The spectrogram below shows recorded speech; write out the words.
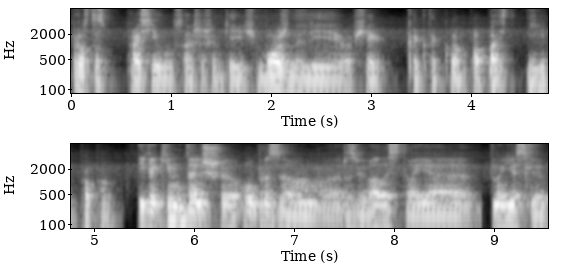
просто спросил у Саши Шенкевич, можно ли вообще как-то к вам попасть, и попал. И каким дальше образом развивалась твоя, ну, если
